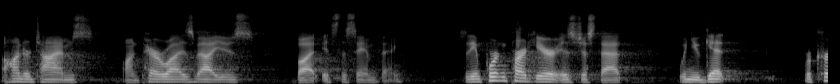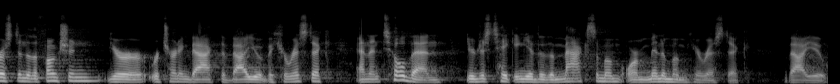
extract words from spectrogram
100 times on pairwise values, but it's the same thing. So the important part here is just that when you get recursed into the function, you're returning back the value of a heuristic, and until then, you're just taking either the maximum or minimum heuristic value,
